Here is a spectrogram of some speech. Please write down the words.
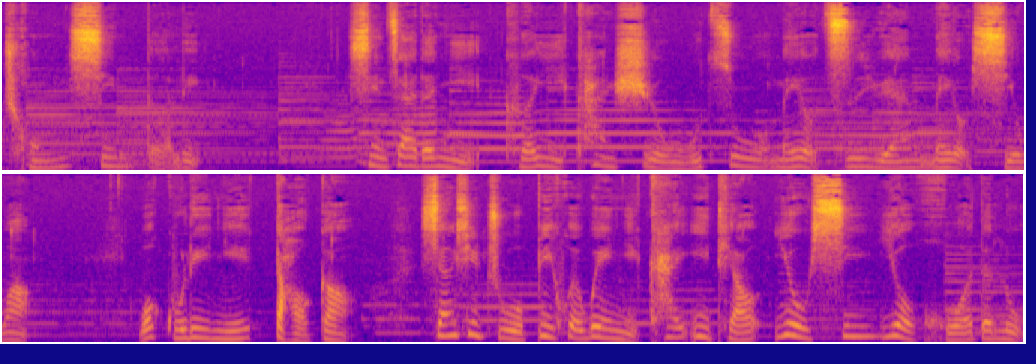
重新得力。现在的你可以看似无助，没有资源，没有希望。我鼓励你祷告，相信主必会为你开一条又新又活的路，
